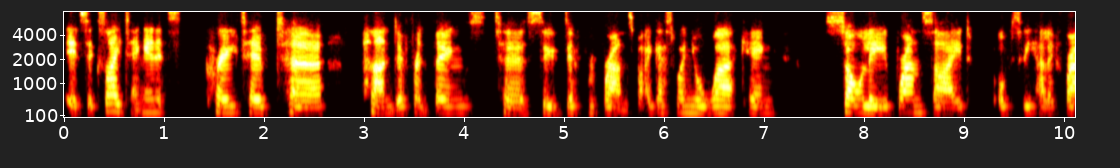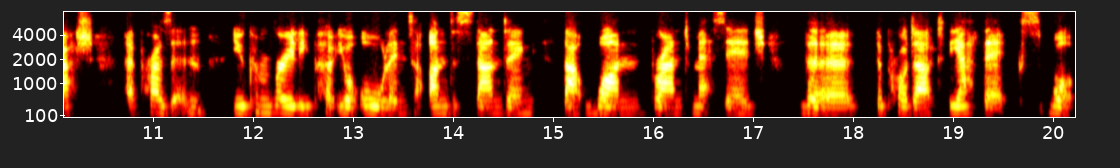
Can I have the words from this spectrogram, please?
it's exciting and it's creative to plan different things to suit different brands. But I guess when you're working solely brand side, obviously HelloFresh at present, you can really put your all into understanding that one brand message, the the product, the ethics, what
